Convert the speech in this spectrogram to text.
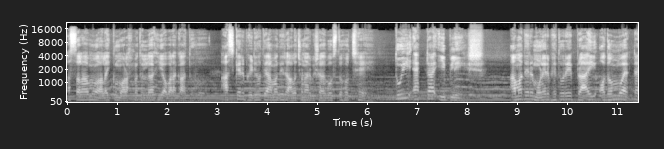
আসসালামু আলাইকুম ওরহমতুল্লাহি ওবরাকাতুহ আজকের ভিডিওতে আমাদের আলোচনার বিষয়বস্তু হচ্ছে, তুই একটা ইবলিশ। আমাদের মনের ভেতরে প্রায় অদম্য একটা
